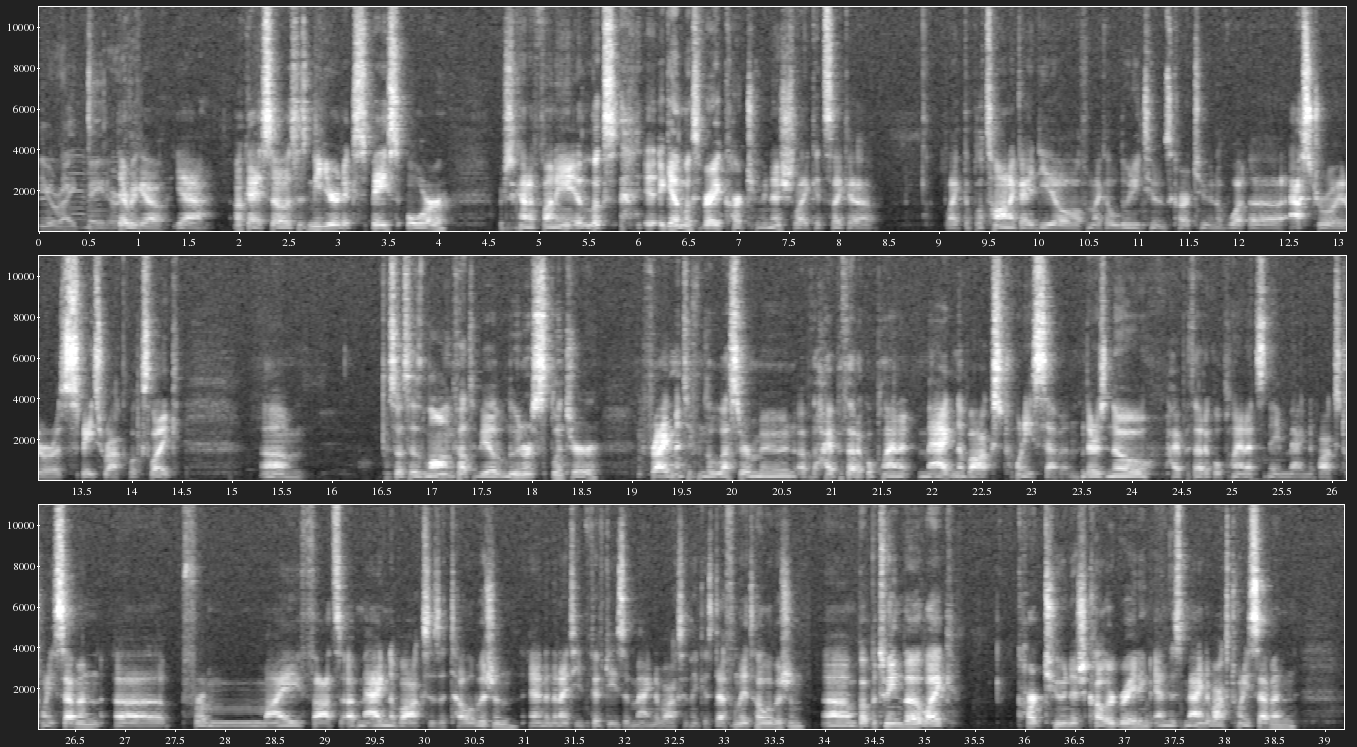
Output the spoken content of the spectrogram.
Meteorite made Earth. There we go. Yeah. Okay, so this is meteoritic space ore, which is kind of funny. It looks, it, again, looks very cartoonish. Like it's like a, like the platonic ideal from like a Looney Tunes cartoon of what a asteroid or a space rock looks like. Um, so it says long thought to be a lunar splinter fragmented from the lesser moon of the hypothetical planet Magnavox 27. There's no hypothetical planets named Magnavox 27. Uh, from my thoughts, a Magnavox is a television, and in the 1950s, a Magnavox I think is definitely a television. Um, but between the like cartoonish color grading and this Magnavox 27,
